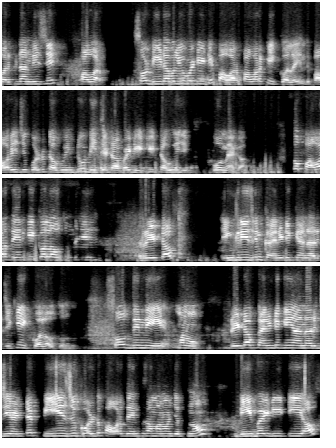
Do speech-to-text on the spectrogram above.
work done is power so DW by DT power పవర్కి ఈక్వల్ అయింది. Power is equal to tau into d theta by DT tau is omega so power దేనికి ఈక్వల్ అవుతుంది? Rate of increase in kinetic ఎనర్జీకి ఈక్వల్ అవుతుంది. సో దీన్ని మనం రేట్ ఆఫ్ కైనటిక్ ఎనర్జీ అంటే P is equal to power దేనికి సమానం అని చెప్తున్నాం? డి బై డిటి ఆఫ్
